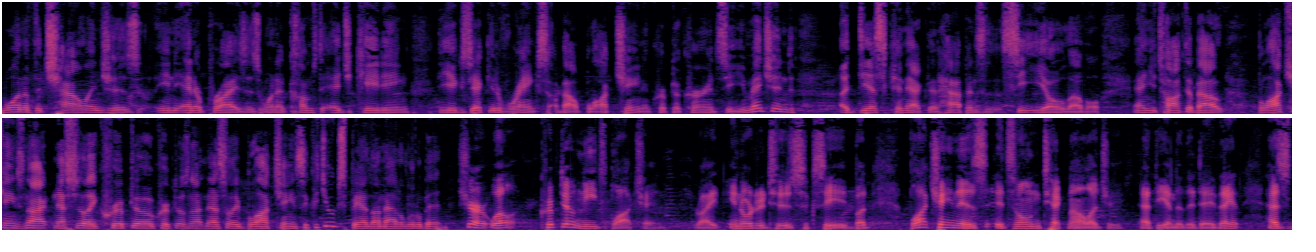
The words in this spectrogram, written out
one of the challenges in enterprises when it comes to educating the executive ranks about blockchain and cryptocurrency. You mentioned a disconnect that happens at the CEO level, and you talked about blockchain's not necessarily crypto, crypto's not necessarily blockchain. So could you expand on that a little bit? Sure. Well, crypto needs blockchain, right, in order to succeed. But blockchain is its own technology at the end of the day. That has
